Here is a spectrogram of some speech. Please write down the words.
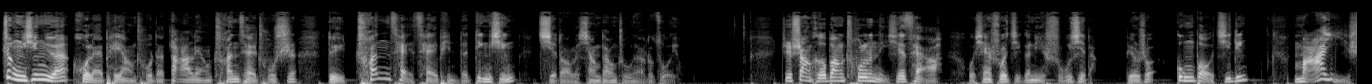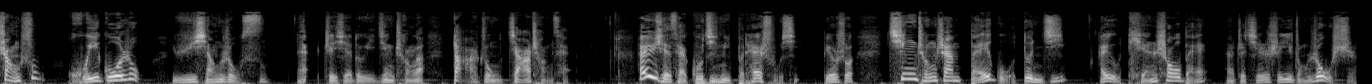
正兴园后来培养出的大量川菜厨师，对川菜菜品的定型起到了相当重要的作用。这上河帮出了哪些菜啊？我先说几个你熟悉的，比如说宫爆鸡丁、蚂蚁上树、回锅肉、鱼香肉丝，哎，这些都已经成了大众家常菜。还有一些菜估计你不太熟悉，比如说青城山白果炖鸡，还有甜烧白啊，这其实是一种肉食，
